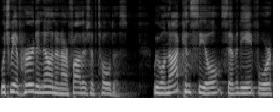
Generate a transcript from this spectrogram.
which we have heard and known, and our fathers have told us. We will not conceal, 78 4,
